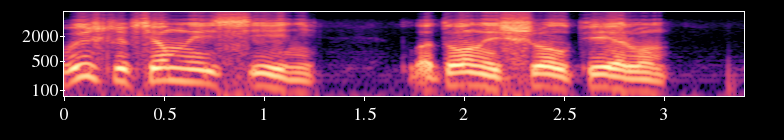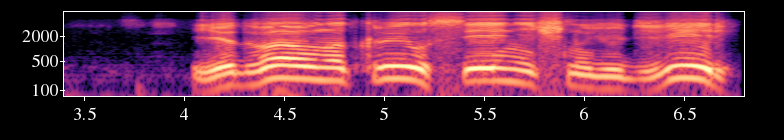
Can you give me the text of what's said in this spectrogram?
Вышли в темные сени. Платоныч шел первым. Едва он открыл сенечную дверь,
